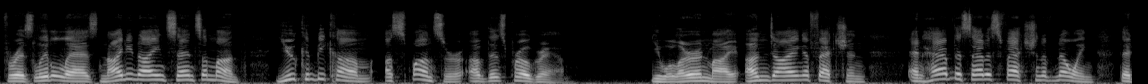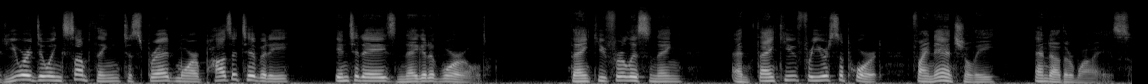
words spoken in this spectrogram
For as little as 99 cents a month, you can become a sponsor of this program. You will earn my undying affection and have the satisfaction of knowing that you are doing something to spread more positivity in today's negative world. Thank you for listening, and thank you for your support financially and otherwise.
